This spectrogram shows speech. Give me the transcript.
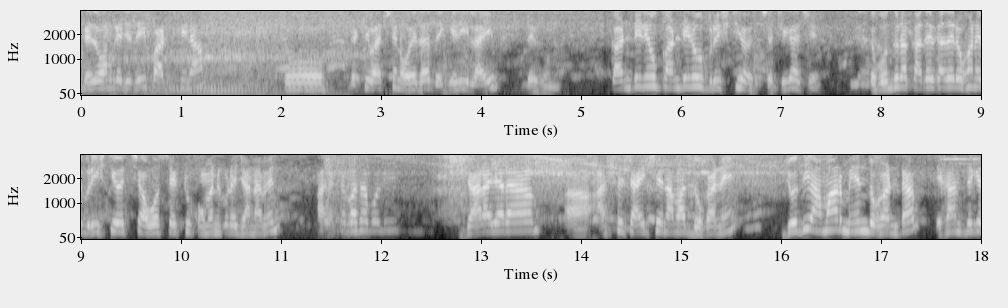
সেই দোকানকে যেতেই পারছি না। তো দেখতে পাচ্ছেন ওয়েদার দেখিয়ে দিই লাইভ দেখুন। কন্টিনিউ কন্টিনিউ বৃষ্টি হচ্ছে, ঠিক আছে? তো বন্ধুরা, কাদের কাদের ওখানে বৃষ্টি হচ্ছে অবশ্যই একটু কমেন্ট করে জানাবেন। আর একটা কথা বলি, যারা যারা আসতে চাইছেন আমার দোকানে, যদি আমার মেন দোকানটা এখান থেকে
